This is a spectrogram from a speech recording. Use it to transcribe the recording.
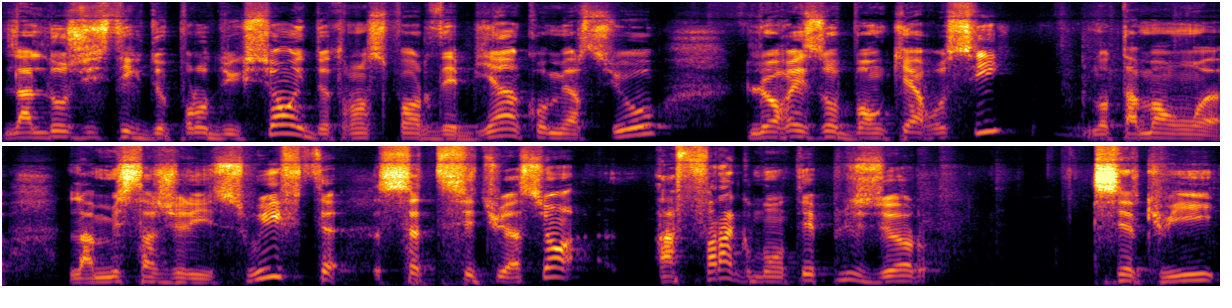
la logistique de production et de transport des biens commerciaux, le réseau bancaire aussi, notamment la messagerie SWIFT, cette situation a fragmenté plusieurs circuit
